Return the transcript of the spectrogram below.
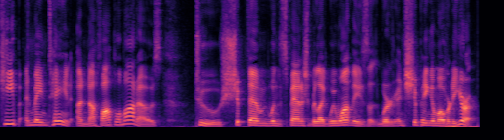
keep, and maintain enough Aplomados to ship them when the Spanish would be like, we want these, we're shipping them over to Europe.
